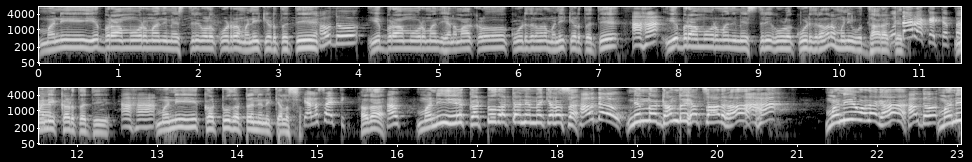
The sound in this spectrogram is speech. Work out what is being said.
ಮನಿ ಇಬ್ರ ಮೂರು ಮಂದಿ ಮೇಸ್ತ್ರಿಗಳು ಕೂಡ್ರ ಮನಿ ಕೆಡ್ತತಿ. ಹೌದು. ಇಬ್ರ ಮೂರು ಮಂದಿ ಹೆಣ್ಮಕ್ಳು ಕೂಡಿದ್ರಂದ್ರ ಮನಿ ಕೆಡ್ತತಿ. ಆಹಾ. ಇಬ್ರ ಮೂರು ಮಂದಿ ಮೇಸ್ತ್ರಿಗಳು ಕೂಡಿದ್ರಂದ್ರ ಮನಿ ಉದ್ಧಾರ ಆಕೈತಿ. ಉದ್ದಾರ ಮನಿ ಕಟ್ತತಿ. ಆಹಾ. ಮನಿ ಕಟ್ಟುದಟ್ಟ ನಿನ್ನ ಕೆಲಸ. ಕೆಲಸ ಐತಿ. ಹೌದಾ? ಹೌದ್. ಮನಿ ಕಟ್ಟುದಟ್ಟ ನಿನ್ನ ಕೆಲಸ. ಹೌದು. ನಿನ್ನ ಗಂಡು ಹೆಚ್ಚಾದ್ರ ಆಹಾ. ಮನಿ ಒಳಗ ಹೌದು. ಮನಿ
